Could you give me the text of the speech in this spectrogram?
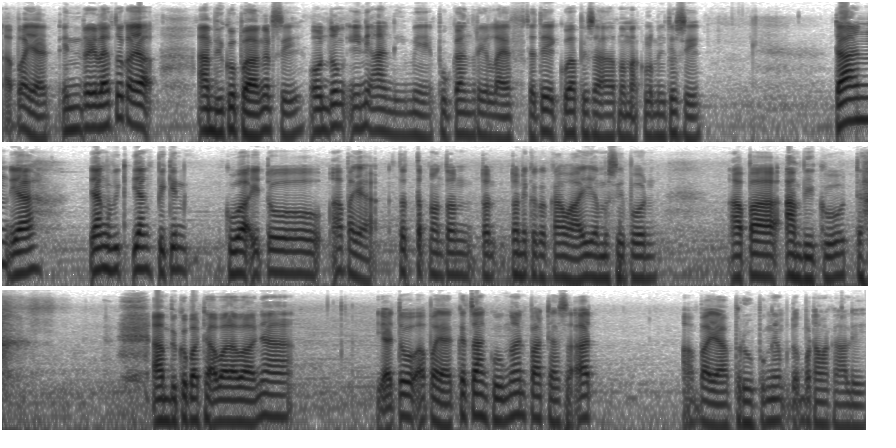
apa ya in real life tuh kayak ambigu banget sih untung ini anime bukan real life jadi gua bisa memaklumi itu sih dan ya yang yang bikin gua itu apa ya tetap nonton ton, Tony Kawaii ya meskipun apa ambigu ambigu pada awal-awalnya yaitu apa ya kecanggungan pada saat apa ya berhubungan untuk pertama kali.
